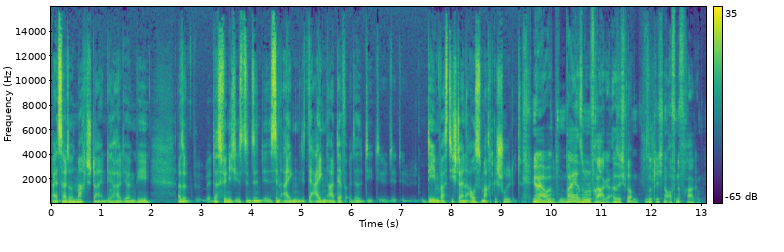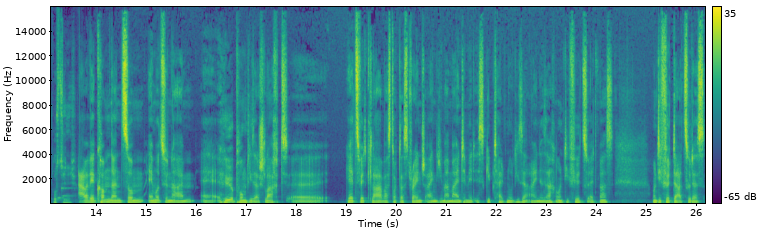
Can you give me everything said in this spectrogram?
als halt so ein Machtstein, der halt irgendwie, also das finde ich ist, ist den Eigen, der Eigenart der, die, die, dem, was die Steine ausmacht, geschuldet. Ja, ja, aber war ja so eine Frage. Also ich So. wirklich eine offene Frage. Wusste ich nicht. Aber wir kommen dann zum emotionalen äh, Höhepunkt dieser Schlacht. Äh, jetzt wird klar, was Dr. Strange eigentlich immer meinte mit, es gibt halt nur diese eine Sache und die führt zu etwas. Und die führt dazu, dass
